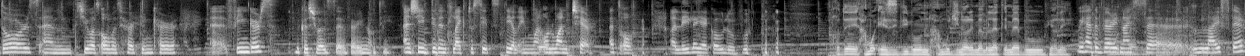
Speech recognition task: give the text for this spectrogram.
doors and she was always hurting her uh, fingers because she was uh, very naughty. And she didn't like to sit still in one, on one chair at all. لیلا یک اولو بو خود همو ازیدی بون همو جینار مملت ما بو یعنی We had a very nice uh, life there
